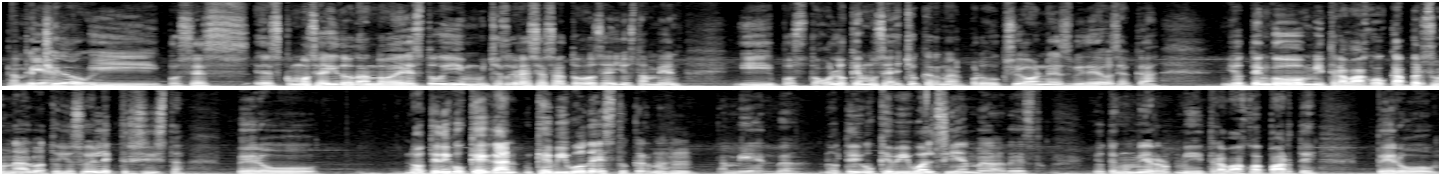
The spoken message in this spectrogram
También. Qué chido, güey. Y pues es, es como se ha ido dando esto y muchas gracias a todos ellos también. Y pues todo lo que hemos hecho, carnal, producciones, videos y acá. Yo tengo mi trabajo acá personal, vato, yo soy electricista, pero no te digo que, que vivo de esto, carnal, también, ¿verdad? No te digo que vivo al 100, ¿verdad? De esto. Yo tengo mi, mi trabajo aparte, pero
